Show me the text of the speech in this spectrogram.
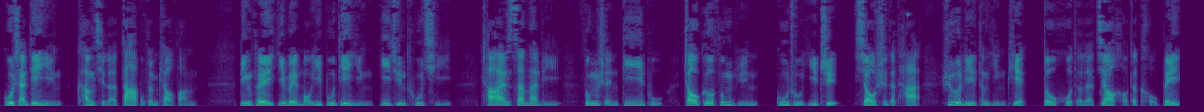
国产电影扛起了大部分票房，并非因为某一部电影异军突起，《长安三万里》《封神》第一部《朝歌风云》《孤注一掷》《消失的她》《热烈》等影片都获得了较好的口碑。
